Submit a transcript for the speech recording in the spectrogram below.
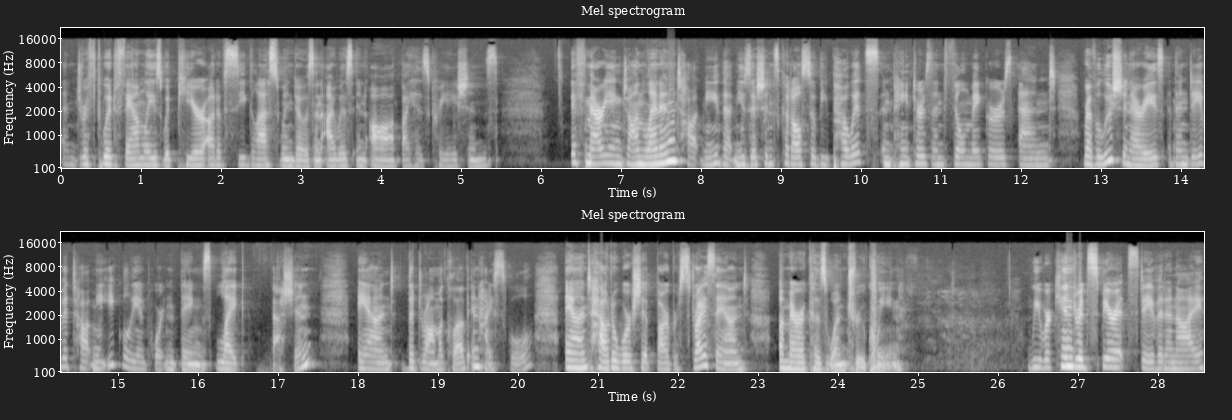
and driftwood families would peer out of sea glass windows, and I was in awe by his creations. If marrying John Lennon taught me that musicians could also be poets and painters and filmmakers and revolutionaries, then David taught me equally important things like fashion and the drama club in high school and how to worship Barbra Streisand, America's one true queen. We were kindred spirits, David and I,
